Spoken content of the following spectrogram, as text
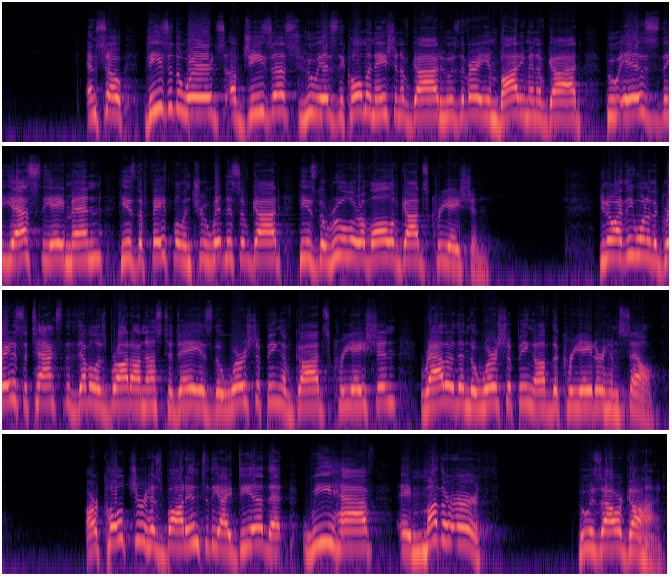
And so these are the words of Jesus, who is the culmination of God, who is the very embodiment of God, who is the yes, the amen. He is the faithful and true witness of God. He is the ruler of all of God's creation. You know, I think one of the greatest attacks the devil has brought on us today is the worshiping of God's creation rather than the worshiping of the Creator Himself. Our culture has bought into the idea that we have a Mother Earth who is our God,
